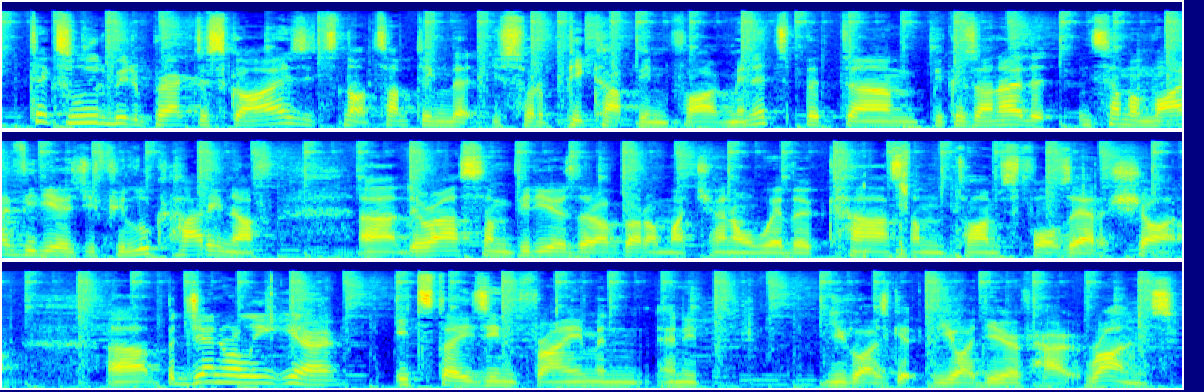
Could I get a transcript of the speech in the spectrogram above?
It takes a little bit of practice, guys. It's not something that you sort of pick up in five minutes, but um, because I know that in some of my videos, if you look hard enough, uh, there are some videos that I've got on my channel where the car sometimes falls out of shot. Uh, but generally, you know, it stays in frame and, and it you guys get the idea of how it runs.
